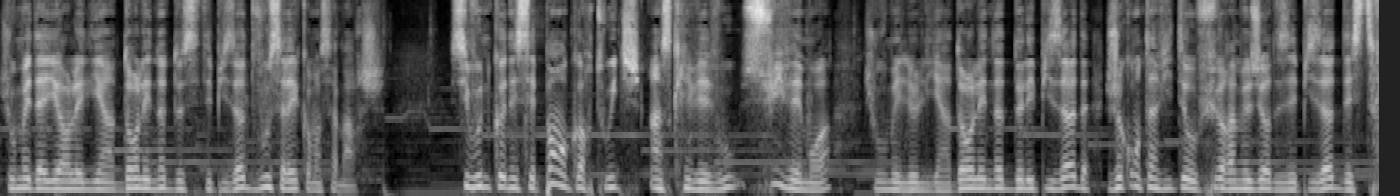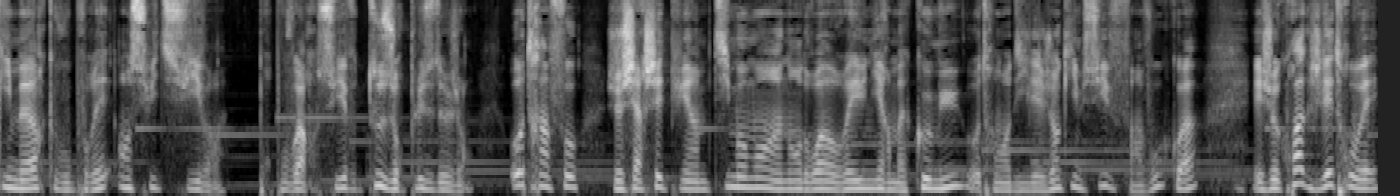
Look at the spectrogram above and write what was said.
Je vous mets d'ailleurs les liens dans les notes de cet épisode, vous savez comment ça marche. Si vous ne connaissez pas encore Twitch, inscrivez-vous, suivez-moi. Je vous mets le lien dans les notes de l'épisode. Je compte inviter au fur et à mesure des épisodes des streamers que vous pourrez ensuite suivre pour pouvoir suivre toujours plus de gens. Autre info, je cherchais depuis un petit moment un endroit où réunir ma commu, autrement dit les gens qui me suivent, enfin vous quoi, et je crois que je l'ai trouvé.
